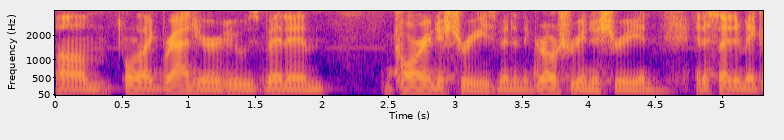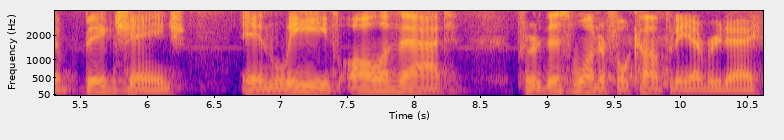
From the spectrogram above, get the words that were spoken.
um, or like Brad here, who's been in car industry, he's been in the grocery industry and, and decided to make a big change and leave all of that for this wonderful company every day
